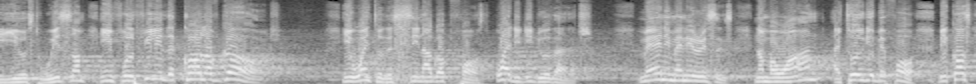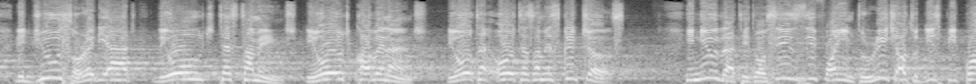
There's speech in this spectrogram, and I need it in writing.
he used wisdom in fulfilling the call of God. He went to the synagogue first. Why did he do that? Many, many reasons. Number one, I told you before, because the Jews already had the Old Testament, the Old Covenant, the Old, Old Testament scriptures. He knew that it was easy for him to reach out to these people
